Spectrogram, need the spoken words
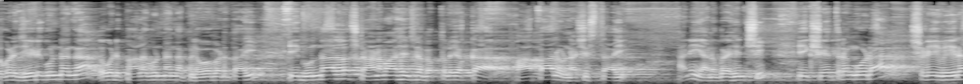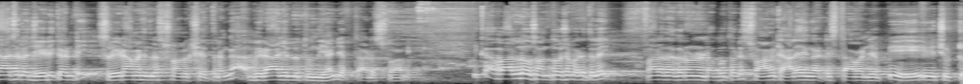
ఒకటి జీడి గుండంగా ఒకటి పాలగుండంగా పిలువబడతాయి. ఈ గుండాల్లో స్నానమాసించిన భక్తుల యొక్క పాపాలు నశిస్తాయి అని అనుగ్రహించి ఈ క్షేత్రం కూడా శ్రీ వీరాచల జీడికంటి శ్రీరామచంద్ర స్వామి క్షేత్రంగా విరాజిల్లుతుంది అని చెప్తాడు స్వామి. ఇక వాళ్ళు సంతోషభరితులై వాళ్ళ దగ్గర ఉన్న డబ్బుతోటి స్వామికి ఆలయం కట్టిస్తామని చెప్పి ఈ చుట్టూ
